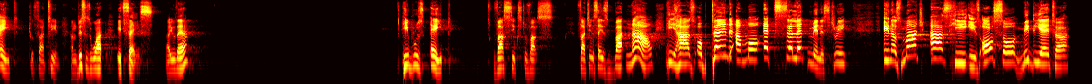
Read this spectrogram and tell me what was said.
8 to 13. And this is what it says. Are you there? Hebrews 8, verse 6 to verse 13 says, But now he has obtained a more excellent ministry, inasmuch as he is also mediator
